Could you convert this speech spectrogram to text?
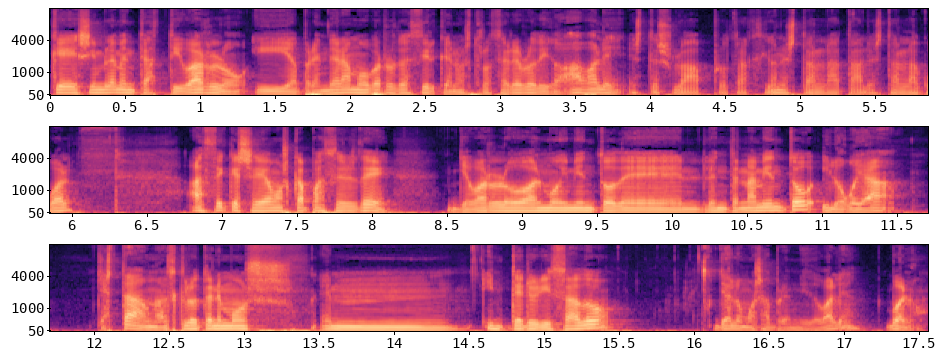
que simplemente activarlo y aprender a moverlo, es decir, que nuestro cerebro diga, ah, vale, esta es la protracción, esta es la tal, esta es la cual, hace que seamos capaces de llevarlo al movimiento del entrenamiento y luego ya ya está, una vez que lo tenemos interiorizado, ya lo hemos aprendido, ¿vale? Bueno,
